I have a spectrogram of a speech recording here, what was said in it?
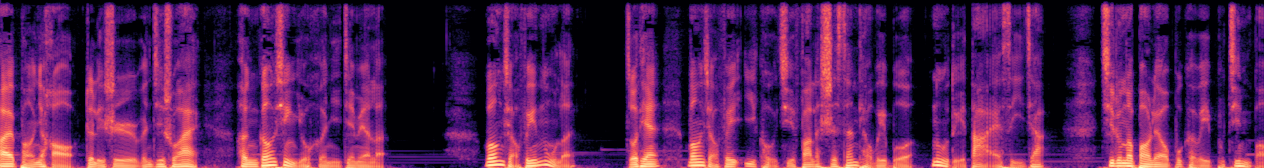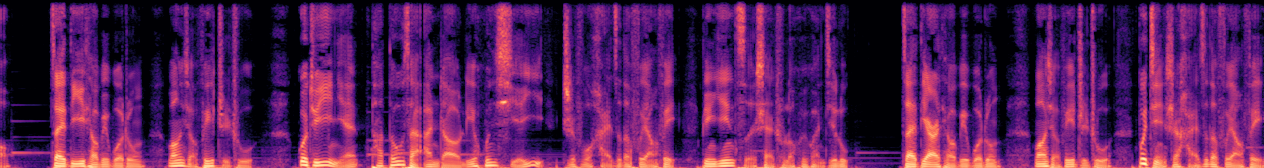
嗨，朋友你好，这里是文姬说爱，很高兴又和你见面了。汪小菲怒了，昨天汪小菲一口气发了十三条微博，怒怼大 S 一家，其中的爆料不可谓不劲爆。在第一条微博中，汪小菲指出，过去一年他都在按照离婚协议支付孩子的抚养费，并因此晒出了汇款记录。在第二条微博中，汪小菲指出，不仅是孩子的抚养费，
